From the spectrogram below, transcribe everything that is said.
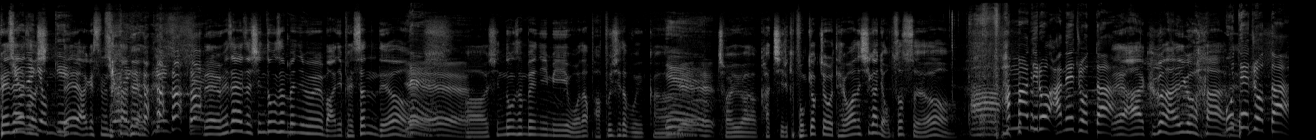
회사에서 신, 없기. 네 알겠습니다. 네. 없기. 네. 네 회사에서 신동 선배님을 많이 뵀었는데요. 네. 예. 어, 신동 선배님이 워낙 바쁘시다 보니까 예. 예. 저희와 같이 이렇게 본격적으로 대화하는 시간이 없었어요. 아, 한마디로 안 해주었다. 네, 아 그건 아니고 아, 못 네. 해주었다.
